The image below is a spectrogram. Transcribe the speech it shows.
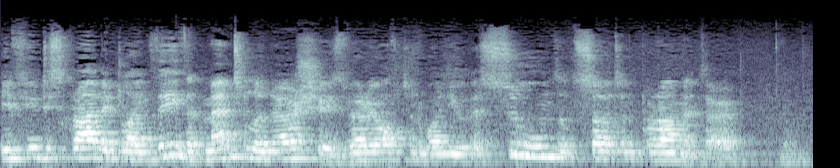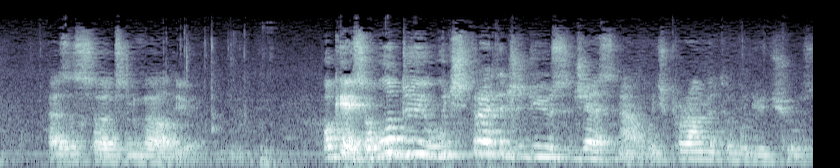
if you describe it like this, that mental inertia is very often when you assume that certain parameter has a certain value. Okay, so what do you, which strategy do you suggest now? Which parameter would you choose?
